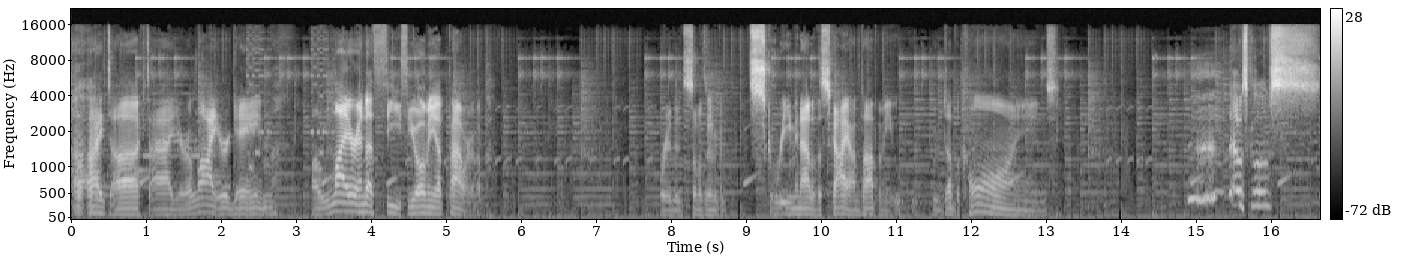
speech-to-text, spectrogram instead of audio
Uh, I ducked. Ah, you're a liar, game. A liar and a thief. You owe me a power-up. Worried that someone's gonna come screaming out of the sky on top of me. Ooh, ooh, double coins. That was close.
